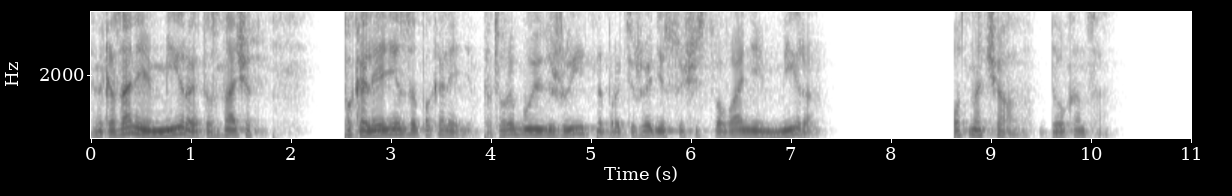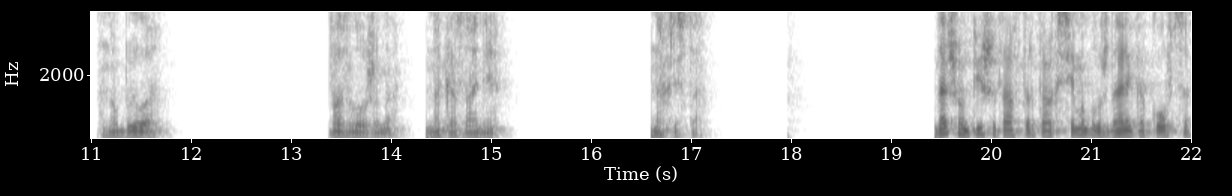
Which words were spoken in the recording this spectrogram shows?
И наказание мира – это значит поколение за поколением, которое будет жить на протяжении существования мира от начала до конца. Оно было возложено наказание на Христа. Дальше он пишет, автор так, «Все мы блуждали, как овцы,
